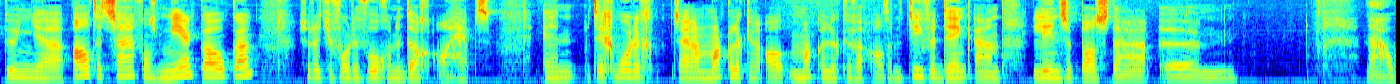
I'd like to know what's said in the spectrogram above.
kun je altijd s'avonds meer koken, zodat je voor de volgende dag al hebt. En tegenwoordig zijn er makkelijkere, alternatieven. Denk aan linzenpasta. Um, nou,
